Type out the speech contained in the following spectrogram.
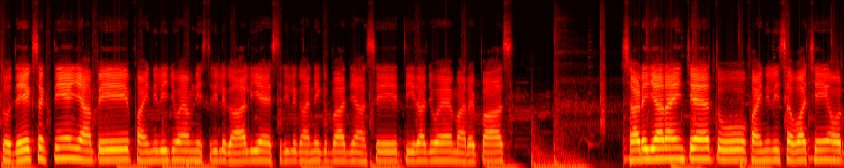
तो देख सकते हैं, यहाँ पे फाइनली जो है हमने इस्त्री लगा लिया है। इस्त्री लगाने के बाद यहाँ से तीरा जो है हमारे पास साढ़े ग्यारह इंच है तो फाइनली सवा छः और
